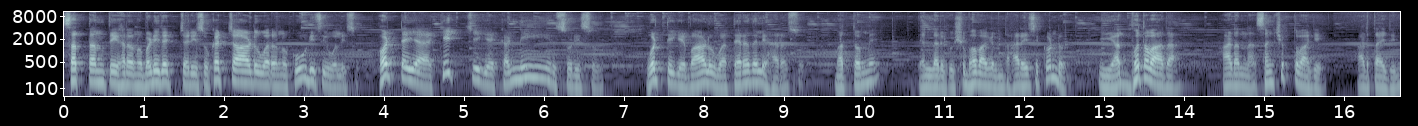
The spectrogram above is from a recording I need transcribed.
ಸತ್ತಂತಿಹರನು ಬಡಿದೆಚ್ಚರಿಸು ಕಚ್ಚಾಡುವರನ್ನು ಕೂಡಿಸಿ ಒಲಿಸು. ಹೊಟ್ಟೆಯ ಕಿಚ್ಚಿಗೆ ಕಣ್ಣೀರು ಸುರಿಸು. ಒಟ್ಟಿಗೆ ಬಾಳುವ ತೆರದಲ್ಲಿ ಹರಸು. ಮತ್ತೊಮ್ಮೆ ಎಲ್ಲರಿಗೂ ಶುಭವಾಗಲಿ ಅಂತ ಹಾರೈಸಿಕೊಂಡು ಈ ಅದ್ಭುತವಾದ ಹಾಡನ್ನು ಸಂಕ್ಷಿಪ್ತವಾಗಿ ಹಾಡ್ತಾ ಇದ್ದೀನಿ.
